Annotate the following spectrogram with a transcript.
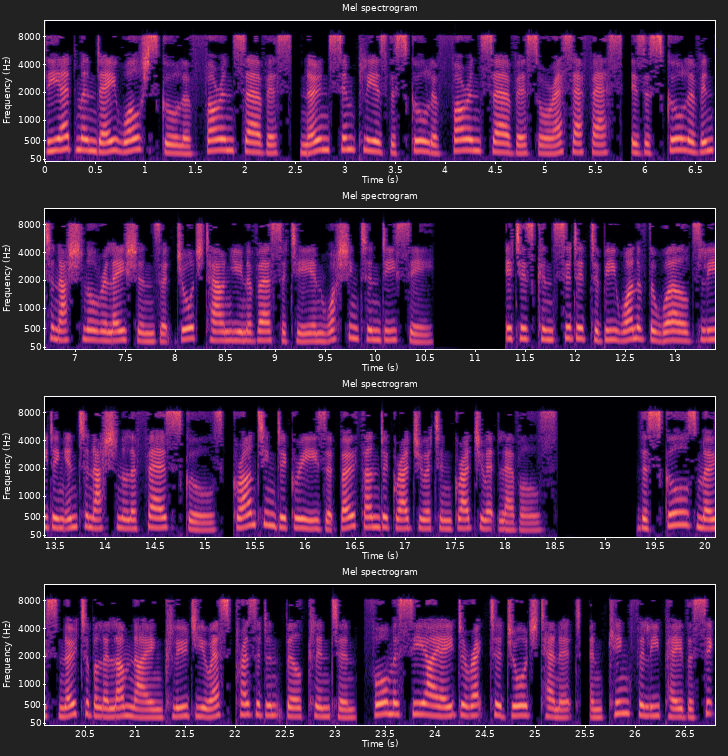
The Edmund A. Walsh School of Foreign Service, known simply as the School of Foreign Service or SFS, is a school of international relations at Georgetown University in Washington, D.C. It is considered to be one of the world's leading international affairs schools, granting degrees at both undergraduate and graduate levels. The school's most notable alumni include U.S. President Bill Clinton, former CIA Director George Tenet, and King Felipe VI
